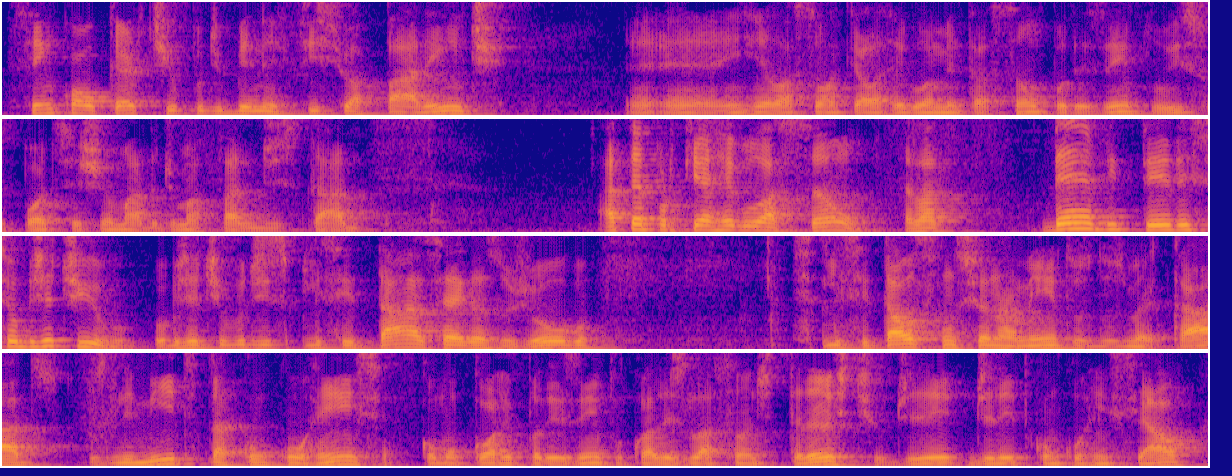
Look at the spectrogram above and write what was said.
sem qualquer tipo de benefício aparente é, é, em relação àquela regulamentação, por exemplo, isso pode ser chamado de uma falha de Estado. Até porque a regulação ela deve ter esse objetivo, o objetivo de explicitar as regras do jogo, explicitar os funcionamentos dos mercados, os limites da concorrência, como ocorre, por exemplo, com a legislação antitrust, o direito, direito concorrencial,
